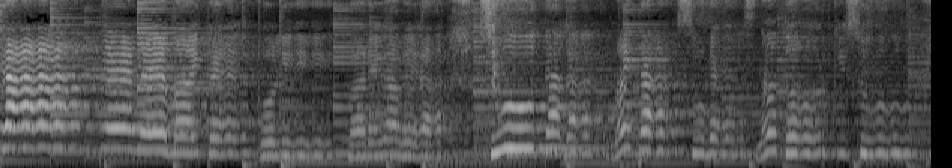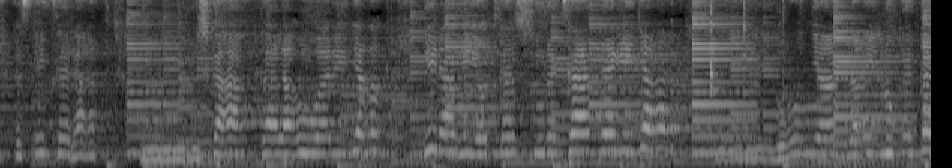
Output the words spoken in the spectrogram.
txaten emaite polit paregabea zutagar maitazunez natorkizu ezkeitzera urriska talau harinak dira bihotze zure txateginak Oinak nahi lukete,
